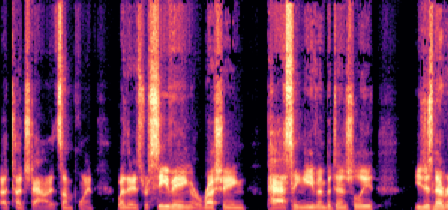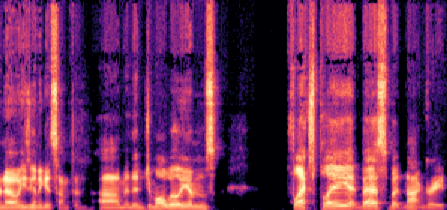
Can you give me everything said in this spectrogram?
a touchdown at some point, whether it's receiving or rushing passing even potentially. You just never know. He's going to get something. Um, and then Jamaal Williams, flex play at best, but not great.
